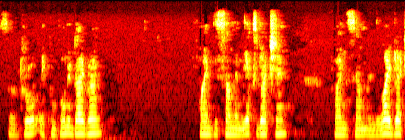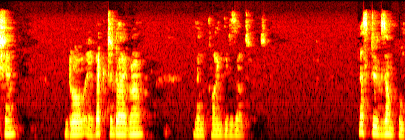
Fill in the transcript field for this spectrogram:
So draw a component diagram find the sum in the x direction, find the sum in the y direction, draw a vector diagram, then find the result. Let's do example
